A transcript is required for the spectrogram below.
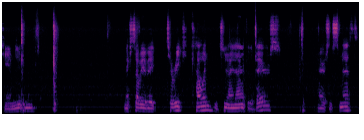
Cam Newton. Next up, we have a Tarik Cohen, 299 for the Bears. Harrison Smith.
